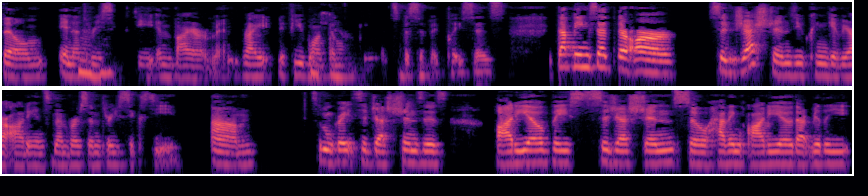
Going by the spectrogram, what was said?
film in a mm-hmm. 360 environment, right? If you want them in specific places. That being said, there are suggestions you can give your audience members in 360. Um, some great suggestions is audio based suggestions. So having audio that really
